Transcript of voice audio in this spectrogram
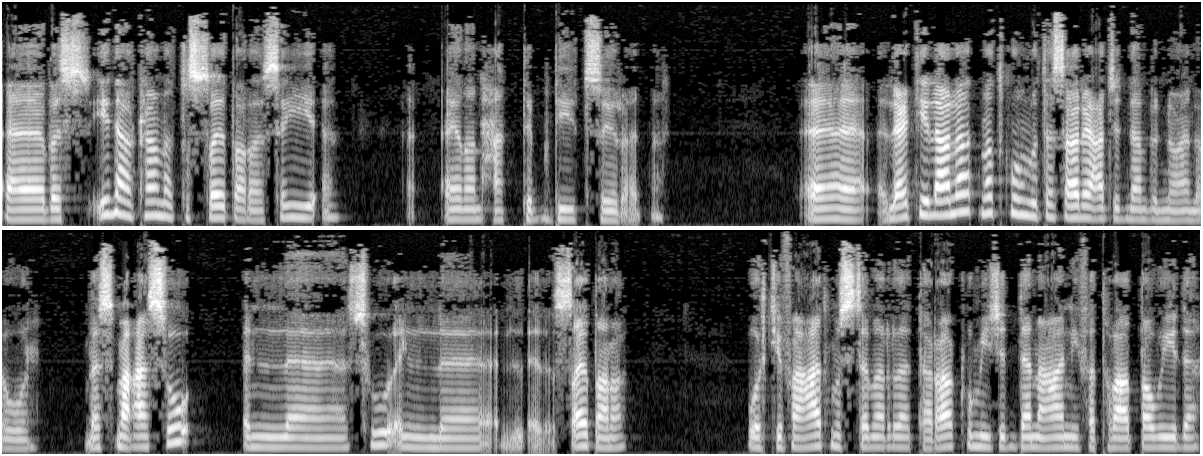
أه بس إذا كانت السيطرة سيئة أيضا حتبدي تصير آه الاعتلالات ما تكون متسارعة جدا بالنوع الأول بس مع سوء سوء ال السيطرة وارتفاعات مستمرة تراكمي جدا عالي فترات طويلة.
